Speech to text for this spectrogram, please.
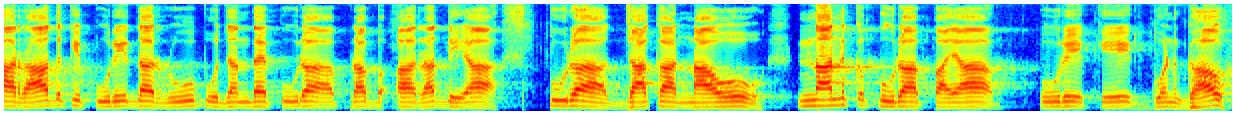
ਆਰਾਧ ਕੇ ਪੂਰੇ ਦਾ ਰੂਪ ਹੋ ਜਾਂਦਾ ਹੈ। ਪੂਰਾ ਪ੍ਰਭ ਆਰਾਧਿਆ, ਪੂਰਾ ਜਾਕਾ ਨਾਓ, ਨਾਨਕ ਪੂਰਾ ਪਾਇਆ, ਪੂਰੇ ਕੇ ਗੁਣ ਗਾਓ।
